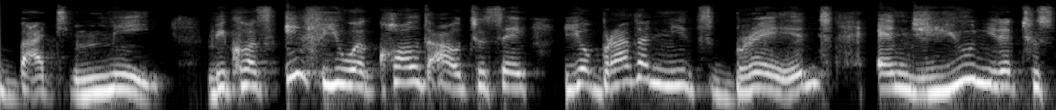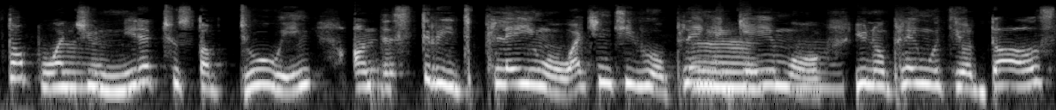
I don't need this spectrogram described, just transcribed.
but me. Because if you were called out to say your brother needs bread and you needed to stop what mm. you needed to stop doing on the street, playing or watching TV or playing mm. a game or, mm. you know, playing with your dolls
